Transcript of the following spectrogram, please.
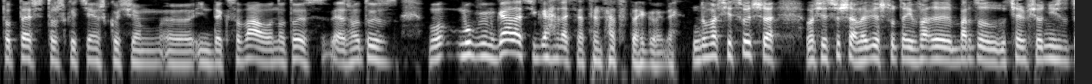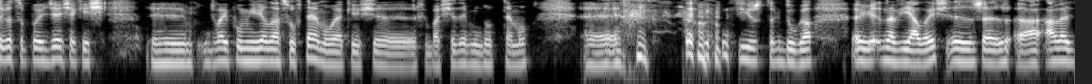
to też troszkę ciężko się e, indeksowało, no to jest, wiesz, no to jest, mógłbym gadać i gadać na temat tego, nie? No właśnie słyszę, właśnie słyszę, ale wiesz, tutaj bardzo chciałem się odnieść do tego, co powiedziałeś jakieś yy, 2,5 miliona słów temu, jakieś yy, chyba 7 minut temu. Yy, już tak długo e, nawijałeś, e, że, ale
